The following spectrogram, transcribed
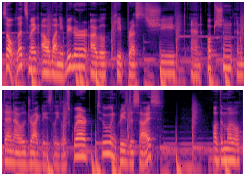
So let's make our bunny bigger. I will keep press shift and option and then I will drag this little square to increase the size of the model.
